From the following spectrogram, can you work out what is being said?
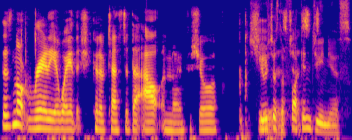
there's not really a way that she could have tested that out and known for sure. She, was just a fucking genius.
